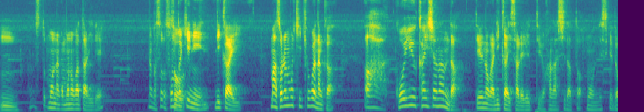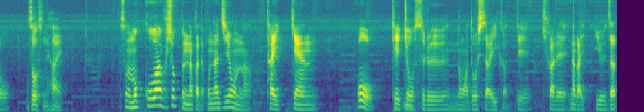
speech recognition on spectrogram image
うん。もうなんか物語で。なんかそその時に理解。まあそれも結局はなんかああこういう会社なんだっていうのが理解されるっていう話だと思うんですけど。そうですねはい。その木工ワークショップの中で同じような体験を提供するのはどうしたらいいかって聞かれなんか言うざ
